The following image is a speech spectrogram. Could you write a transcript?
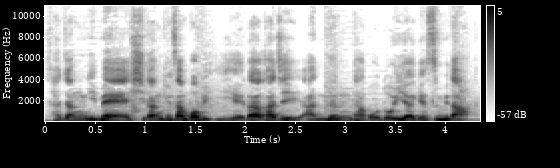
사장님의 시간 계산법이 이해가 가지 않는다고도 이야기했습니다.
